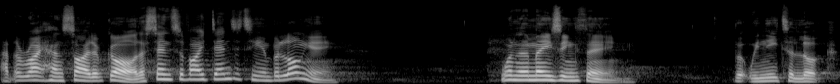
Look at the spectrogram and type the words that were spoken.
at the right hand side of God, a sense of identity and belonging. What an amazing thing. But we need to look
